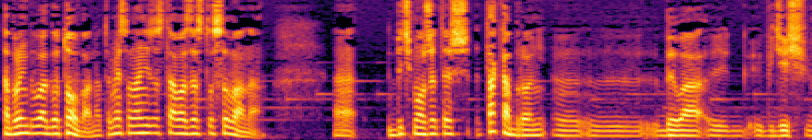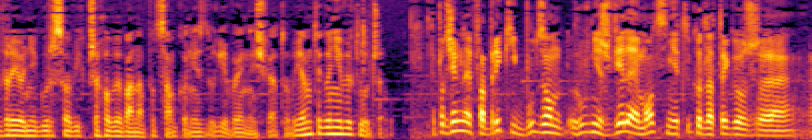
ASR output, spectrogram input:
ta broń była gotowa, natomiast ona nie została zastosowana. Być może też taka broń y, y, była y, gdzieś w rejonie Gursowich przechowywana pod sam koniec II wojny światowej. Ja bym tego nie wykluczał. Te podziemne fabryki budzą również wiele emocji, nie tylko dlatego, że e,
